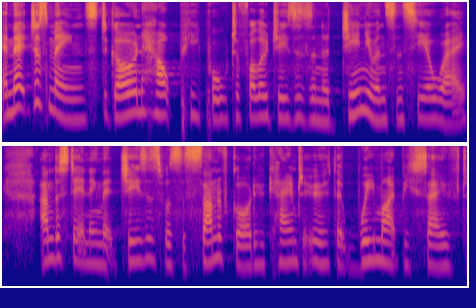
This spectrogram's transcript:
And that just means to go and help people to follow Jesus in a genuine, sincere way, understanding that Jesus was the Son of God who came to earth that we might be saved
